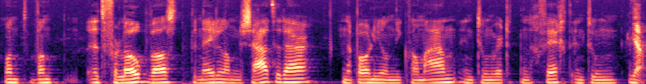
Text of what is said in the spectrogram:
want, want het verloop was, de Nederlanders zaten daar, Napoleon die kwam aan en toen werd het een gevecht en toen... Ja,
